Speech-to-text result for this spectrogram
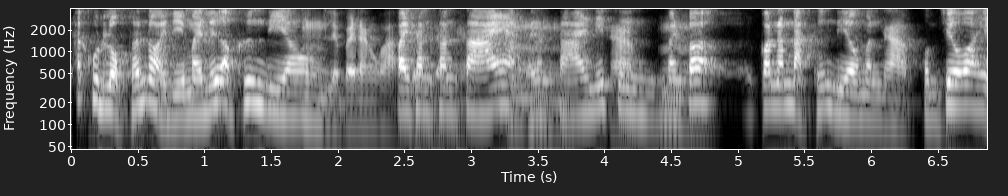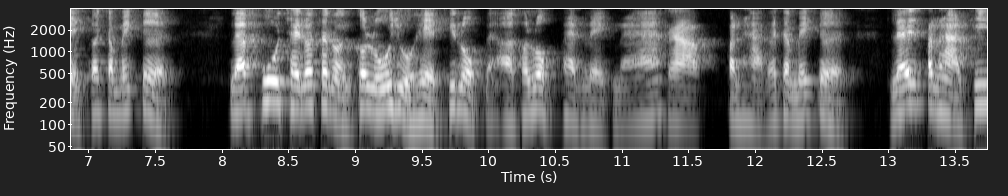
ถ้าคุณหลบซะหน่อยดีไหมหรือเอาครึ่งเดียวอืมหรือไปทางขวาไปทางเช่นทางซ้ายอะมไปทางซ้ายนิดนึงครับมันก็ก็น้ำหนักครึ่งเดียวมันครับผมเชื่อว่าเหตุก็จะไม่เกิด และผู้ใช้รถถนนก็รู้อยู่เหตุที่หลบเนี่ยเอ่อเขาหลบแผ่นเหล็กนะครับปัญหาก็จะไม่เกิด และปัญหาที่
